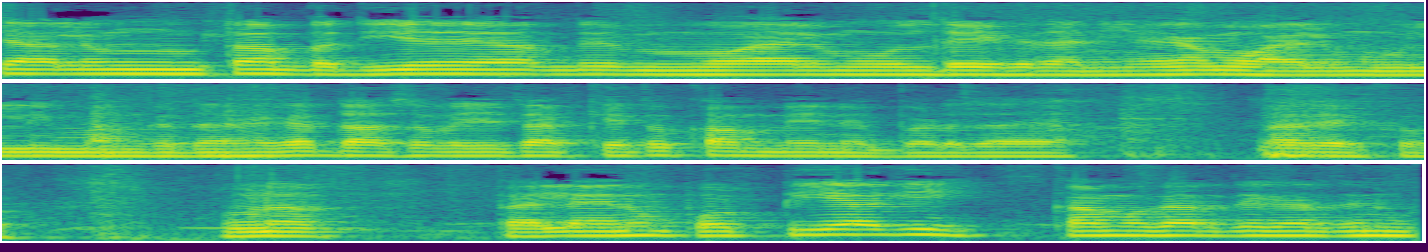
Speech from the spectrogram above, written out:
ਚੱਲ ਊਂ ਤਾਂ ਵਧੀਆ ਆ ਵੀ ਮੋਬਾਈਲ ਮੂਲ ਦੇਖਦਾ ਨਹੀਂ ਹੈਗਾ ਮੋਬਾਈਲ ਮੂਲ ਨਹੀਂ ਮੰਗਦਾ ਹੈਗਾ। 10 ਵਜੇ ਤੱਕ ਇਹ ਤੋਂ ਕੰਮ ਹੀ ਨਿਬੜਦਾ ਆ। ਆ ਦੇਖੋ ਹੁਣ ਪਹਿਲਾਂ ਇਹਨੂੰ ਪੋਟੀ ਆ ਗਈ ਕੰਮ ਕਰਦੇ ਕਰਦੇ ਨੂੰ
